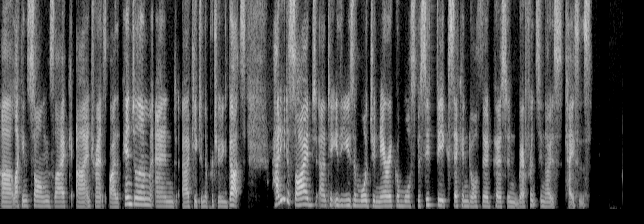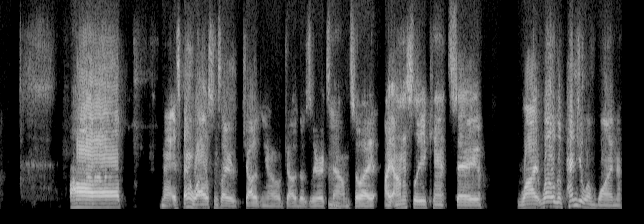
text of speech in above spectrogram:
uh, like in songs like uh, "Entranced by the Pendulum" and uh, "Kicked in the Protruding Guts." How do you decide uh, to either use a more generic or more specific second or third person reference in those cases? Uh man, it's been a while since I jotted, you know, jotted those lyrics Mm. down. So I I honestly can't say why. Well, the pendulum one,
